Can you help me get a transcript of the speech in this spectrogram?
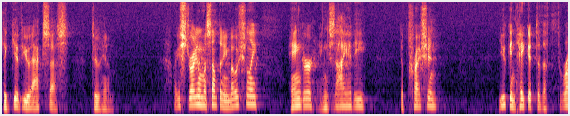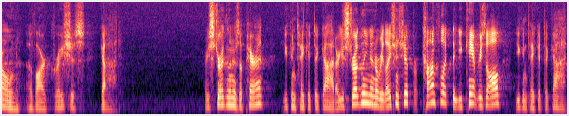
to give you access to him. Are you struggling with something emotionally? Anger, anxiety, depression? You can take it to the throne of our gracious God. Are you struggling as a parent? You can take it to God. Are you struggling in a relationship or conflict that you can't resolve? You can take it to God.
